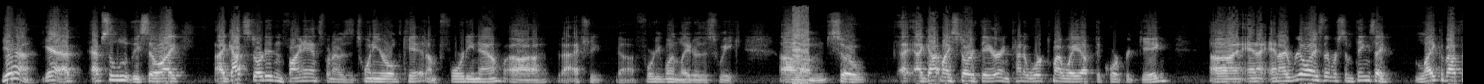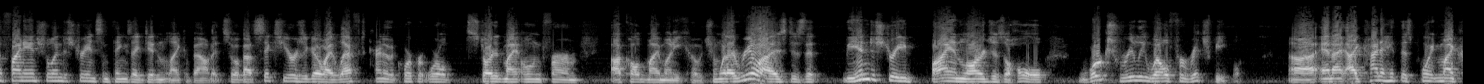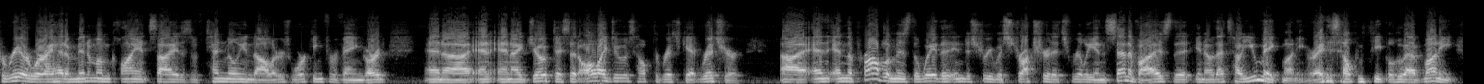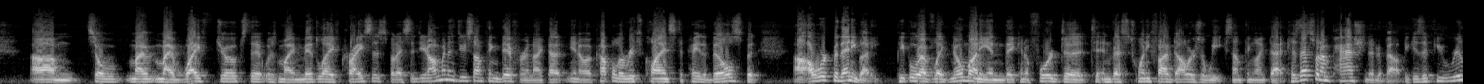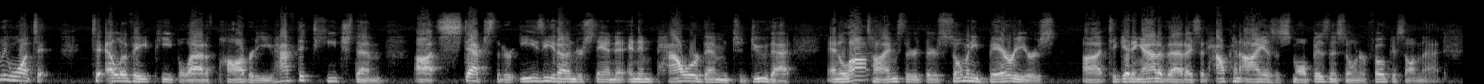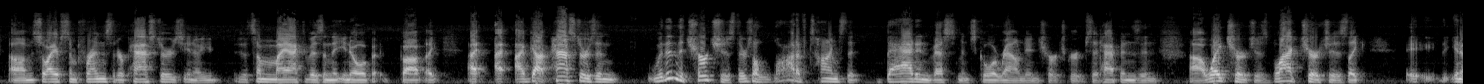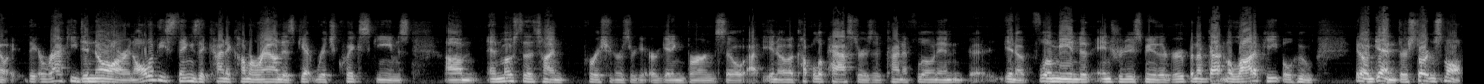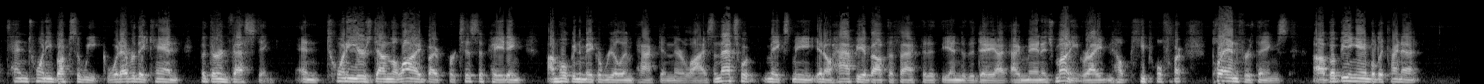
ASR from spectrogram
Yeah, yeah, absolutely. So I I got started in finance when I was a 20 year old kid. I'm 40 now, uh, actually uh, 41 later this week. Um, so I, I, got my start there and kind of worked my way up the corporate gig. Uh, and, I, and I realized there were some things I like about the financial industry and some things I didn't like about it. So about six years ago, I left kind of the corporate world, started my own firm uh, called My Money Coach. And what I realized is that the industry, by and large, as a whole, works really well for rich people. Uh, and I, I kind of hit this point in my career where I had a minimum client size of $10 million working for Vanguard. And, uh, and, and I joked, I said, all I do is help the rich get richer. Uh, and and the problem is the way the industry was structured. It's really incentivized that you know that's how you make money, right? Is helping people who have money. Um, so my my wife jokes that it was my midlife crisis, but I said, you know, I'm going to do something different. I got you know a couple of rich clients to pay the bills, but uh, I'll work with anybody. People who have like no money and they can afford to to invest twenty five dollars a week, something like that, because that's what I'm passionate about. Because if you really want to to elevate people out of poverty, you have to teach them uh, steps that are easy to understand and empower them to do that. And a lot of times there, there's so many barriers uh, to getting out of that. I said, how can I, as a small business owner, focus on that? Um, so I have some friends that are pastors. You know, you, some of my activism that you know about. Like I, I, I've got pastors, and within the churches, there's a lot of times that bad investments go around in church groups. It happens in uh, white churches, black churches, like eh, you know the Iraqi dinar, and all of these things that kind of come around as get rich quick schemes. Um, and most of the time, parishioners are, are getting burned. So, uh, you know, a couple of pastors have kind of flown in, uh, you know, flown me in to introduce me to their group. And I've gotten a lot of people who, you know, again, they're starting small, 10, 20 bucks a week, whatever they can, but they're investing. And 20 years down the line, by participating, I'm hoping to make a real impact in their lives. And that's what makes me, you know, happy about the fact that at the end of the day, I, I manage money, right, and help people plan for things. Uh, but being able to kind of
